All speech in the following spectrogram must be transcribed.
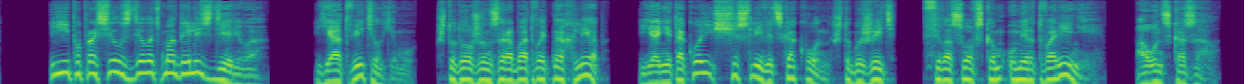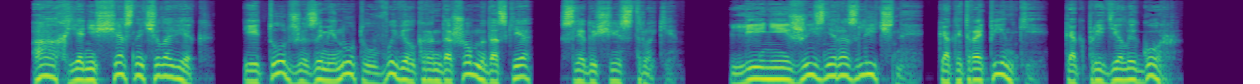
и попросил сделать модель из дерева. Я ответил ему, что должен зарабатывать на хлеб, я не такой счастливец, как он, чтобы жить в философском умиротворении. А он сказал, «Ах, я несчастный человек!» и тут же за минуту вывел карандашом на доске следующие строки. Линии жизни различны, как и тропинки, как пределы гор.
